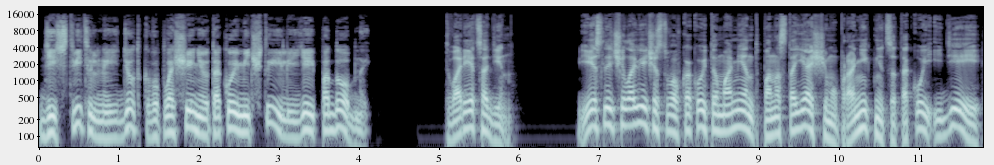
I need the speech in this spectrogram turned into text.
действительно идет к воплощению такой мечты или ей подобной. Творец один. Если человечество в какой-то момент по-настоящему проникнется такой идеей,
